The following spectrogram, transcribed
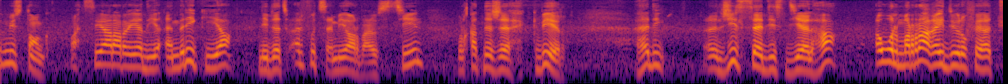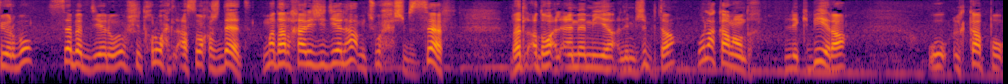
Ford Mustang واحد السيارة رياضية أمريكية اللي بدات في 1964 ولقات نجاح كبير. هذه الجيل السادس ديالها أول مرة غيديروا فيها التوربو. السبب ديالو باش يدخلوا واحد الأسواق جداد. المظهر الخارجي ديالها متوحش بزاف. بهاد الأضواء الأمامية اللي مجبدة و la calandre اللي كبيرة. وال capot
